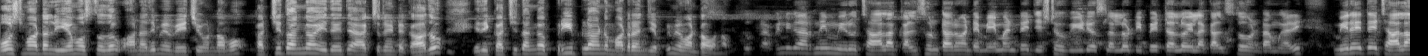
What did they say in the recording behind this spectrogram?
పోస్ట్ మార్టం ఏమొస్తుందో అన్నది మేము వేచి ఉన్నాము. ఖచ్చితంగా ఇదైతే యాక్సిడెంట్ కాదు. ఇది ఖచ్చితంగా ప్రీ ప్లాన్డ్ మర్డర్ అని చెప్పి మేము అంటా ఉన్నాం. ప్రవీణ్ గారిని మీరు చాలా కలిసి ఉంటారు. అంటే మేమంటే జస్ట్ వీడియోస్లలో డిబేట్లలో ఇలా కలుస్తూ ఉంటాం కానీ మీరైతే చాలా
